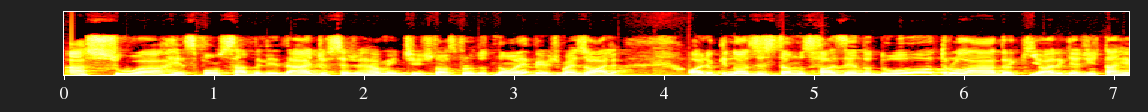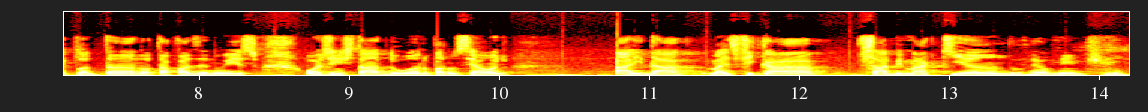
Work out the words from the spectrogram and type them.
a sua responsabilidade, ou seja, realmente, gente, nosso produto não é verde, mas olha, olha o que nós estamos fazendo do outro lado aqui, olha que a gente está replantando, ou está fazendo isso, ou a gente está doando para não sei aonde. Aí dá, mas ficar, sabe, maquiando, realmente.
